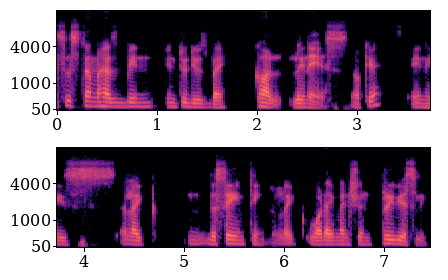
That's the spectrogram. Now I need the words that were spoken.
system has been introduced by Carl Linnaeus, okay, in his like the same thing, like what I mentioned previously,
